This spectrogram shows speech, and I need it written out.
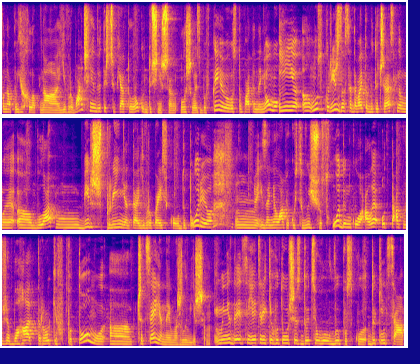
вона поїхала б на Євробачення 2005 року, ну точніше, лишилась би в Києві виступати на ньому. І е, ну, скоріш за все, давайте бути чесними, е, була б більш прийнята європейською аудиторією і зайняла б якусь вищу сходинку. Але отак вже багато років по тому, е, чи це є найважливішим? Мені здається, я тільки готуючись до цього випуску до кінця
